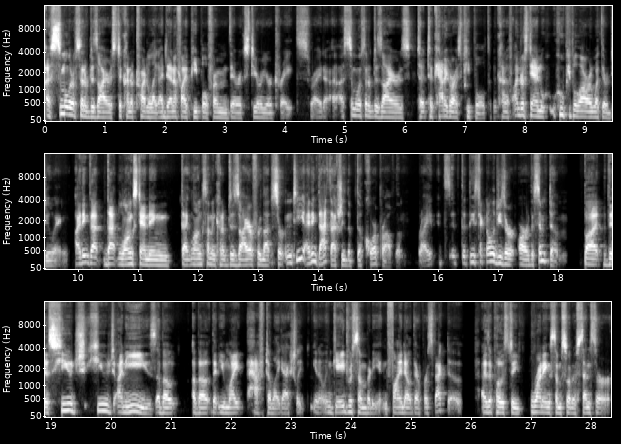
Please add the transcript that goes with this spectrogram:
a similar set of desires to kind of try to like identify people from their exterior traits, right? A, a, similar set of desires to, to categorize people, to kind of understand who people are and what they're doing. I think that that longstanding, that longstanding kind of desire for that certainty, I think that's actually the, the core problem, right? It's it, that these technologies are are the symptom, but this huge, huge unease about about that you might have to like actually you know engage with somebody and find out their perspective as opposed to running some sort of sensor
